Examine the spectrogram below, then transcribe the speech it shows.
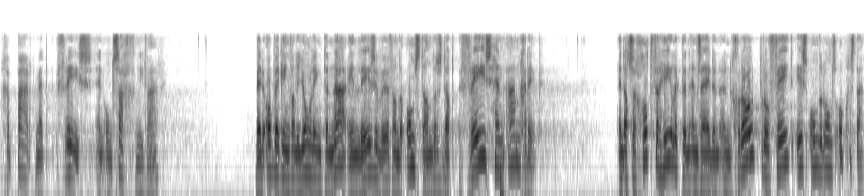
gepaard met vrees en ontzag, nietwaar? Bij de opwekking van de jongeling te na-in lezen we van de omstanders dat vrees hen aangreep. En dat ze God verheerlijkten en zeiden, een groot profeet is onder ons opgestaan.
